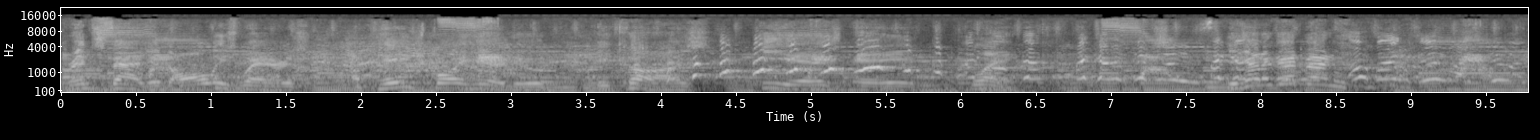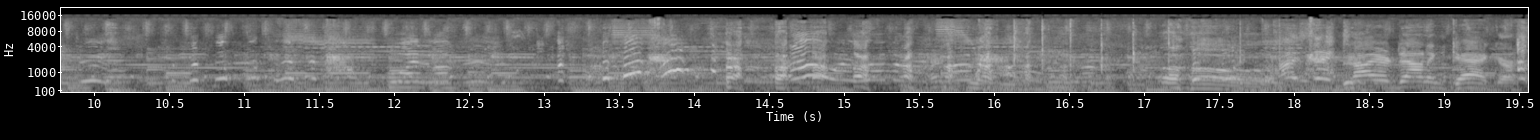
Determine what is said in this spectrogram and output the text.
Prince Valiant always wears a page boy hairdo because he is a blank. I got a good one. I You got a good one. Oh, I do, I do, I do. oh, I. I say tie her down and gag her.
